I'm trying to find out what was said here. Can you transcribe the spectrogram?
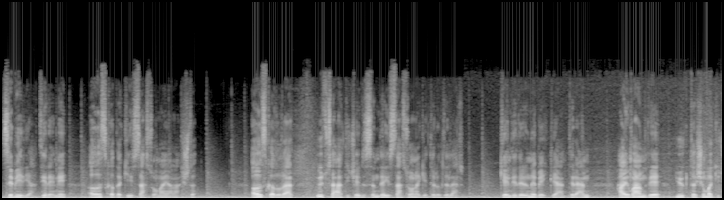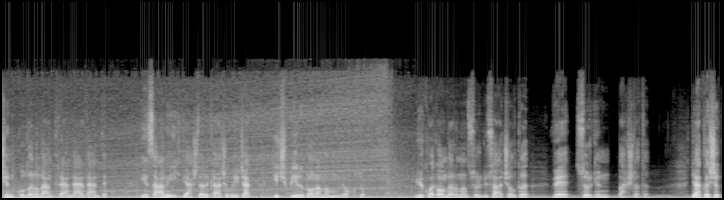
Sibirya treni Ağızka'daki istasyona yanaştı. Ağızkalılar 3 saat içerisinde istasyona getirildiler. Kendilerini bekleyen tren, hayvan ve yük taşımak için kullanılan trenlerdendi. İnsani ihtiyaçları karşılayacak hiçbir donanım yoktu. Yük vagonlarının sürgüsü açıldı ve sürgün başladı. Yaklaşık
